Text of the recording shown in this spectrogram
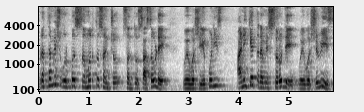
प्रथमेश उर्फ समर्थ संचो संतोष सासवडे वय वर्ष एकोणीस अनिकेत रमेश सरोदे वय वर्ष वीस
